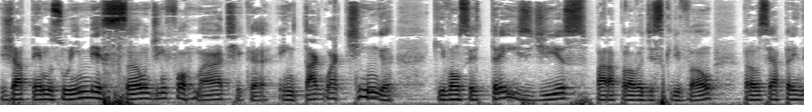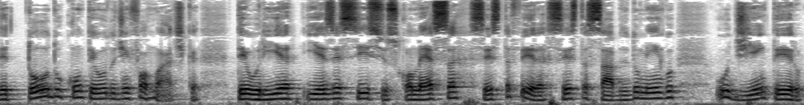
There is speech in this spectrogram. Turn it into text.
já temos o Imersão de Informática em Taguatinga, que vão ser três dias para a prova de escrivão, para você aprender todo o conteúdo de informática, teoria e exercícios. Começa sexta-feira, sexta, sábado e domingo, o dia inteiro.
